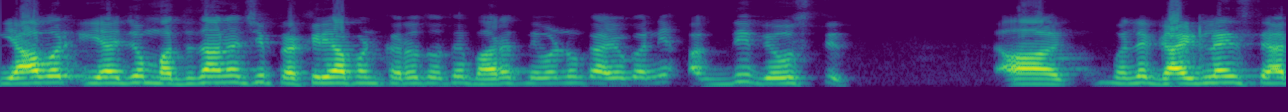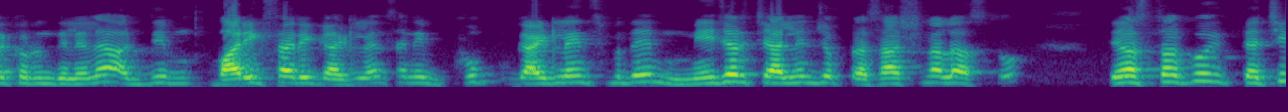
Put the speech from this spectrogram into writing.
यावर या जो मतदानाची प्रक्रिया आपण करत होते भारत निवडणूक आयोगाने अगदी व्यवस्थित म्हणजे गाईडलाईन्स तयार करून दिलेल्या अगदी बारीक सारीक गाईडलाईन्स आणि खूप गाईडलाईन्समध्ये मेजर चॅलेंज जो प्रशासनाला असतो ते असतं की त्याची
